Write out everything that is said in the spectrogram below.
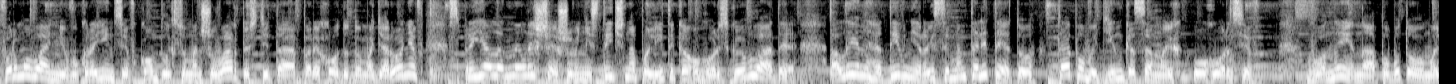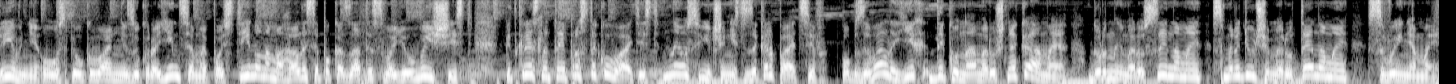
Формуванню в українців комплексу меншовартості та переходу до мадяронів сприяла не лише шовіністична політика угорської влади, але й негативні риси менталітету та поведінка самих угорців. Вони на побутовому рівні у спілкуванні з українцями постійно намагалися показати свою вищість, підкреслити простакуватість, неосвіченість закарпатців, обзивали їх дикунами-рушняками, дурними русинами, смердючими рутенами, свинями.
